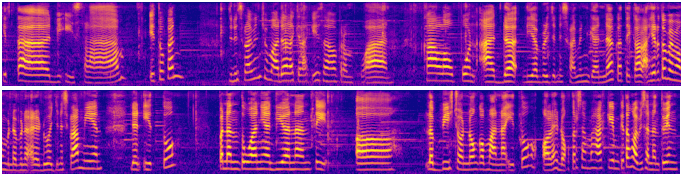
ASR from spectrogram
kita di Islam itu kan jenis kelamin cuma ada laki-laki sama perempuan. Kalaupun ada dia berjenis kelamin ganda ketika lahir tuh memang benar-benar ada dua jenis kelamin. Dan itu penentuannya dia nanti eh, lebih condong ke mana itu oleh dokter sama hakim. Kita nggak bisa nentuin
